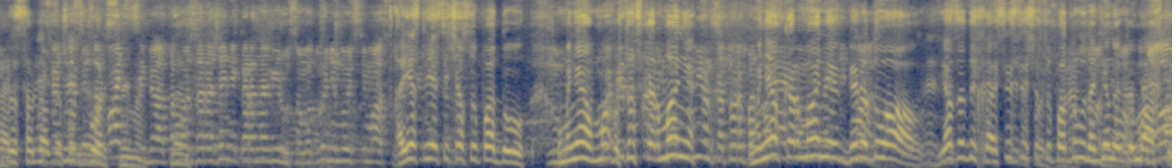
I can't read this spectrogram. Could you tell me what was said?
предоставлять Если спор с запасть ними. себя от Да. того заражения коронавирусом, вот вы не носите маску. А если я сейчас упаду, у меня в ма- вы тут в кармане, документ, который у меня в позволяет кармане вам носить бередуал. Я задыхаюсь. Если я сейчас упаду, надену эту маску.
